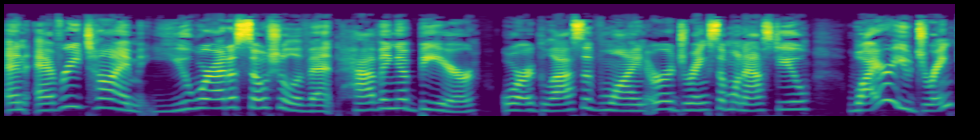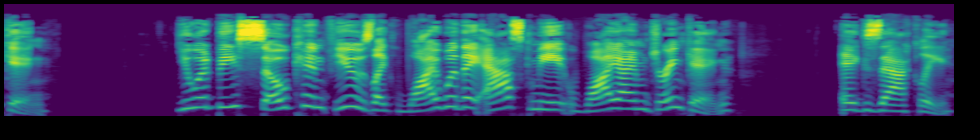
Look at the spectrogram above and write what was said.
and every time you were at a social event having a beer or a glass of wine or a drink, someone asked you, Why are you drinking? You would be so confused. Like, why would they ask me why I'm drinking? Exactly.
